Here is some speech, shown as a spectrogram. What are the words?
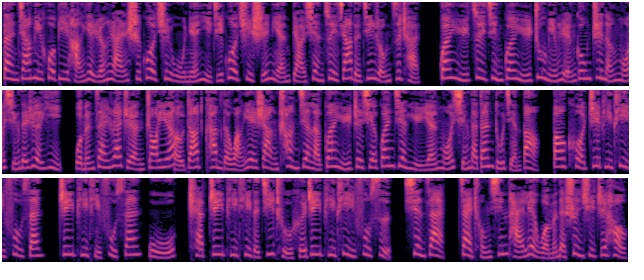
但加密货币行业仍然是过去五年以及过去十年表现最佳的金融资产。关于最近关于著名人工智能模型的热议，我们在 ReggieandJoyo.com 的网页上创建了关于这些关键语言模型的单独简报，包括 GPT- 负三、GPT- 负三五、ChatGPT 的基础和 GPT- 负四。现在。在重新排列我们的顺序之后，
